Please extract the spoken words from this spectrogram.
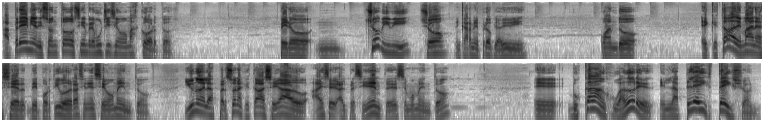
apremian y son todos siempre muchísimo más cortos. Pero mm, yo viví, yo en carne propia viví, cuando el que estaba de manager deportivo de Racing en ese momento y una de las personas que estaba llegado al presidente de ese momento, eh, buscaban jugadores en la PlayStation.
